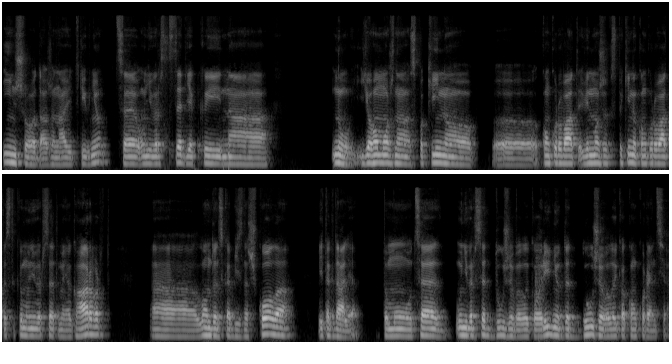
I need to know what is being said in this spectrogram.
іншого даже навіть рівню. Це університет, який на ну, його можна спокійно е, конкурувати. Він може спокійно конкурувати з такими університетами, як Гарвард, е, Лондонська бізнес-школа і так далі. Тому це університет дуже великого рівню, де дуже велика конкуренція.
